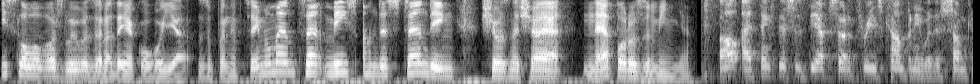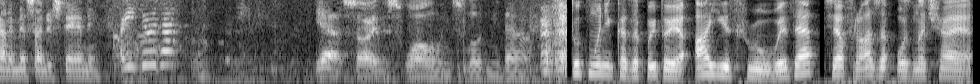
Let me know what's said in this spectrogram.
І слово важливе, заради якого я зупинив цей момент, це misunderstanding, що означає непорозуміння. Oh, I think this is the episode of Three's Company where there's some kind of misunderstanding. Are you through with that? Yeah, sorry, the swallowing slowed me down. Тут Моніка запитує Are you through with that? Ця фраза означає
